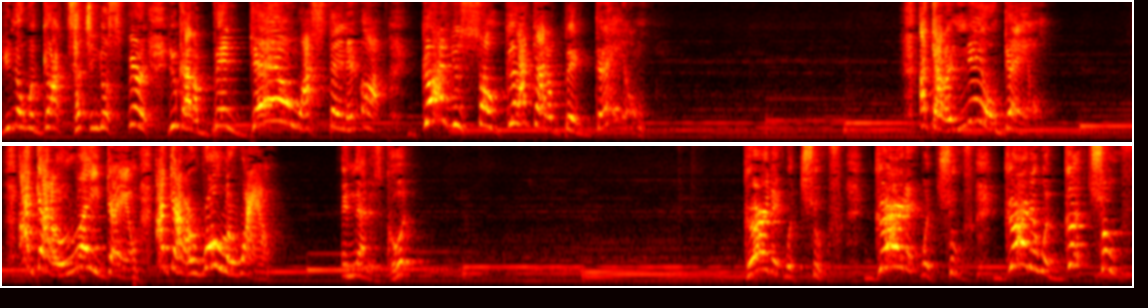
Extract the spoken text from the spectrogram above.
You know when God touching your spirit, you got to bend down while standing up. God, you're so good. I got to bend down. I got to kneel down. I got to lay down. I got to roll around. And that is good. Gird it with truth. Gird it with truth. Gird it with good truth.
